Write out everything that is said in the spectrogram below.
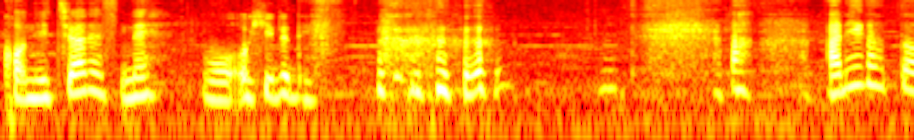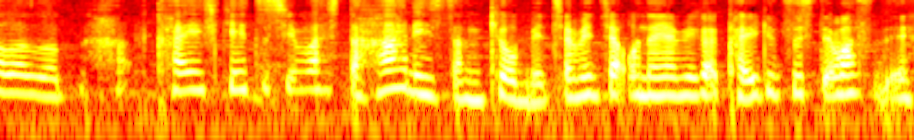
こんにちはですね。もうお昼です。あ、ありがとう。解決しました。ハーリーさん、今日めちゃめちゃお悩みが解決してますね。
